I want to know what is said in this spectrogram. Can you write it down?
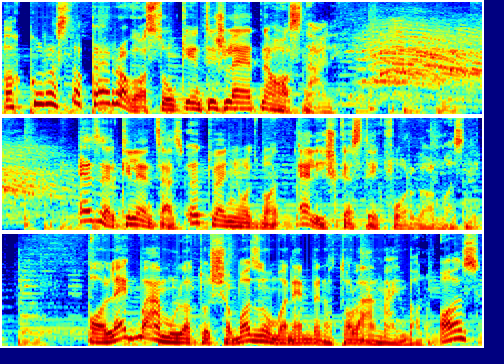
akkor azt akár ragasztóként is lehetne használni. 1958-ban el is kezdték forgalmazni. A legbámulatosabb azonban ebben a találmányban az,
